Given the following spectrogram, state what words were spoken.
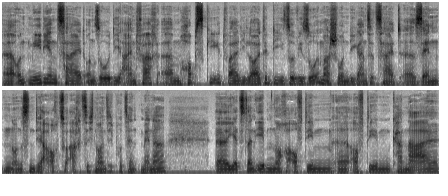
äh, und Medienzeit und so, die einfach ähm, hops geht, weil die Leute, die sowieso immer schon die ganze Zeit äh, senden, und es sind ja auch zu 80, 90 Prozent Männer, äh, jetzt dann eben noch auf dem, äh, auf dem Kanal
